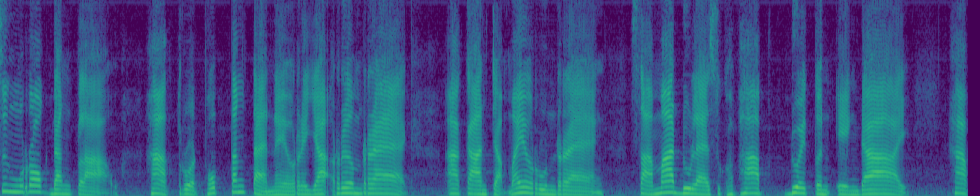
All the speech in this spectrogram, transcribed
ซึ่งโรคดังกล่าว หากตรวจพบตั้งแต่ในระยะเริ่มแรก อาการจะไม่รุนแรง สามารถดูแลสุขภาพด้วยตนเองได้ หาก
